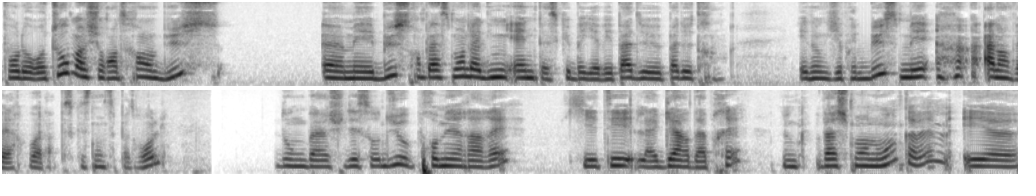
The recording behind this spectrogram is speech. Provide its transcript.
pour le retour, moi, je suis rentrée en bus, mais bus remplacement de la ligne N parce que bah il y avait pas de pas de train. Et donc j'ai pris le bus, mais à l'envers, voilà, parce que sinon c'est pas drôle. Donc bah je suis descendue au premier arrêt, qui était la gare d'après, donc vachement loin quand même. Et euh,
